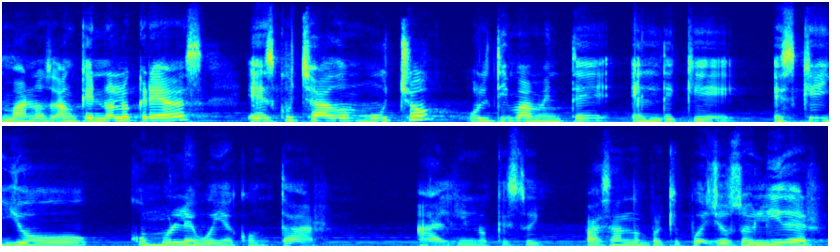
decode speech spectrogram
manos. Aunque no lo creas, he escuchado mucho últimamente el de que es que yo, ¿cómo le voy a contar a alguien lo que estoy pasando? Porque pues yo soy líder.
